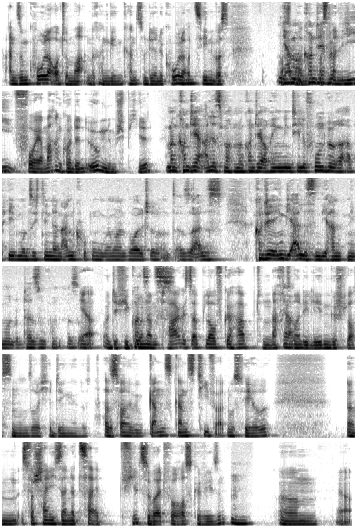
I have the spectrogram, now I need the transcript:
an so einen Kohleautomaten rangehen kannst und dir eine Kohle erziehen, mhm. was, was, ja, man, man, was ja man nie vorher machen konnte in irgendeinem Spiel. Man konnte ja alles machen. Man konnte ja auch irgendwie einen Telefonhörer abheben und sich den dann angucken, wenn man wollte. Und also alles, konnte ja irgendwie alles in die Hand nehmen und untersuchen. Also ja, und die Figuren haben Tagesablauf gehabt und nachts ja. waren die Läden geschlossen und solche Dinge. also es war eine ganz, ganz tiefe Atmosphäre ähm, ist wahrscheinlich seine Zeit viel zu weit voraus gewesen. Mhm. Ähm, ja.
